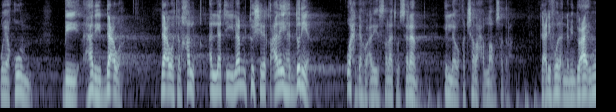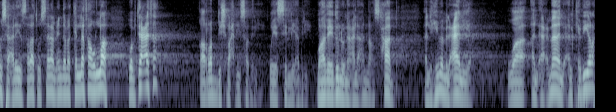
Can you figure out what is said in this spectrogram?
ويقوم بهذه الدعوة دعوة الخلق التي لم تشرق عليها الدنيا وحده عليه الصلاة والسلام إلا وقد شرح الله صدره. تعرفون أن من دعاء موسى عليه الصلاة والسلام عندما كلفه الله وابتعثه قال رب اشرح لي صدري ويسر لي أمري. وهذا يدلنا على أن أصحاب الهمم العالية والأعمال الكبيرة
